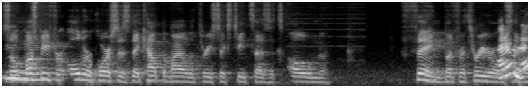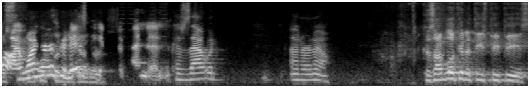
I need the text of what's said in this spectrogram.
So it must Mm-hmm. be for older horses. They count the mile and three sixteenths as its own thing, but for three year olds, I don't know. I wonder if it is age dependent because that would. I don't know. because I'm looking at these PPs.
